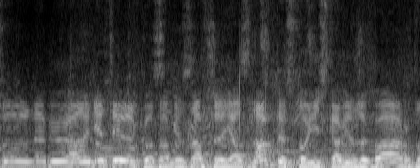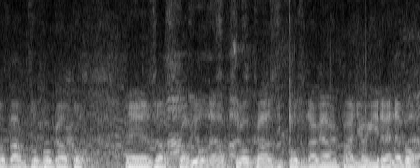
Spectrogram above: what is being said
solne były, ale nie tylko. Tam jest zawsze, ja znam te stoiska, wiem, że bardzo, bardzo bogato e, zastawione. A przy okazji pozdrawiamy Panią Irenę, bo e,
